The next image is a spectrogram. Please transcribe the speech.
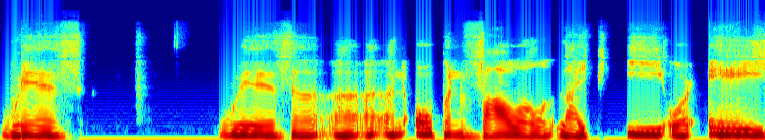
with with uh, uh, an open vowel like E or A.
